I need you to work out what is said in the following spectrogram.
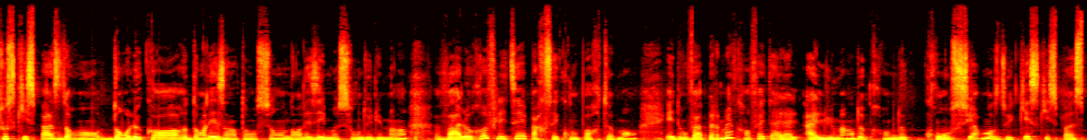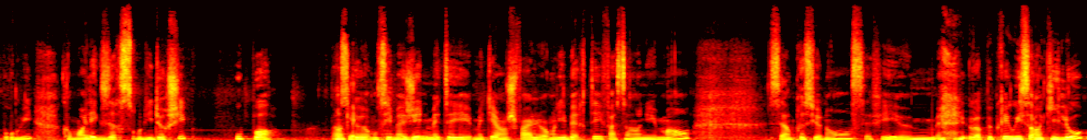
tout ce qui se passe dans, dans le corps, dans les intentions, dans les émotions de l'humain, va le refléter par ses comportements et donc va permettre en fait à l'humain de prendre conscience de qu'est-ce qui se passe pour lui, comment il exerce son leadership ou pas. Parce qu'on s'imagine, mettez, mettez un cheval en liberté face à un humain, c'est impressionnant, ça fait euh, à peu près 800 kilos.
